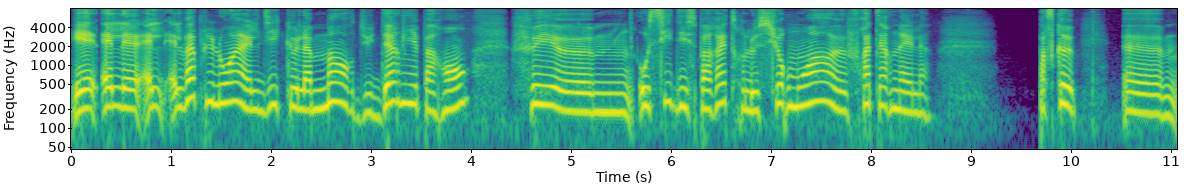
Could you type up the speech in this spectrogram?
et elle, elle, elle, va plus loin. Elle dit que la mort du dernier parent fait euh, aussi disparaître le surmoi fraternel parce que euh,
